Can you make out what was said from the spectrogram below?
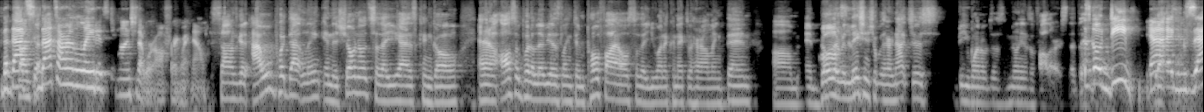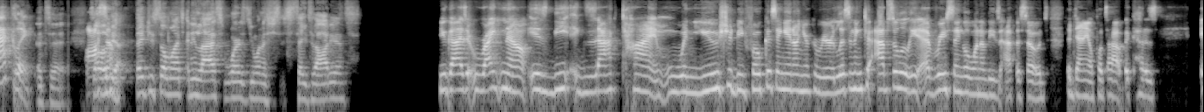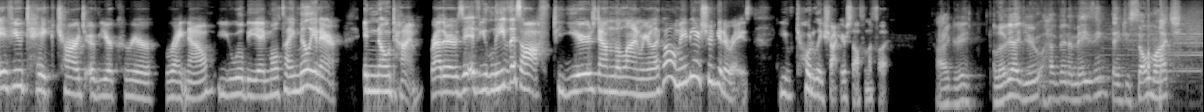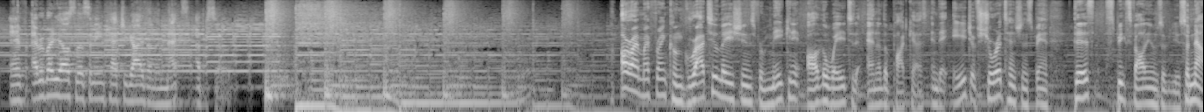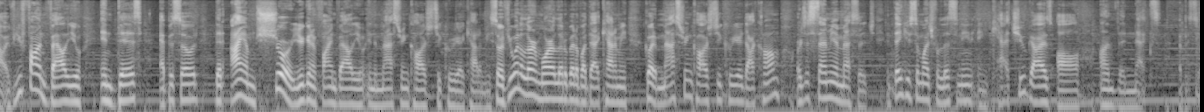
But that's that's our latest challenge that we're offering right now. Sounds good. I will put that link in the show notes so that you guys can go, and I'll also put Olivia's LinkedIn profile so that you want to connect with her on LinkedIn um, and build awesome. a relationship with her, not just be one of those millions of followers. That Let's go deep. Yeah, exactly. That's it. Awesome. So Olivia, thank you so much. Any last words you want to sh- say to the audience? You guys, right now is the exact time when you should be focusing in on your career, listening to absolutely every single one of these episodes that Daniel puts out because if you take charge of your career right now, you will be a multimillionaire in no time. Rather, if you leave this off to years down the line where you're like, oh, maybe I should get a raise, you've totally shot yourself in the foot. I agree. Olivia, you have been amazing. Thank you so much. And for everybody else listening, catch you guys on the next episode. All right, my friend, congratulations for making it all the way to the end of the podcast. In the age of short attention span, this speaks volumes of you. So now, if you found value in this episode, then I am sure you're going to find value in the Mastering College to Career Academy. So if you want to learn more a little bit about that academy, go to masteringcollegetocareer.com or just send me a message. And thank you so much for listening and catch you guys all on the next episode.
